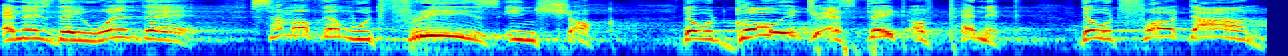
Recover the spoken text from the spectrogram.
And as they went there, some of them would freeze in shock. They would go into a state of panic. They would fall down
